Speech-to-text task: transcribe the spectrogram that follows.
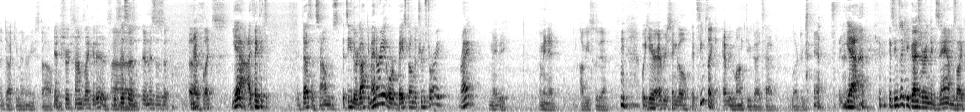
a documentary style. it sure sounds like it is. Is this a, um, and this is a, a Netflix. Yeah, I think it's it does. It sounds it's either a documentary or based on the true story, right? Maybe. I mean, it, obviously that we hear every single. It seems like every month you guys have large exams. Yeah. it seems like you guys are in exams like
